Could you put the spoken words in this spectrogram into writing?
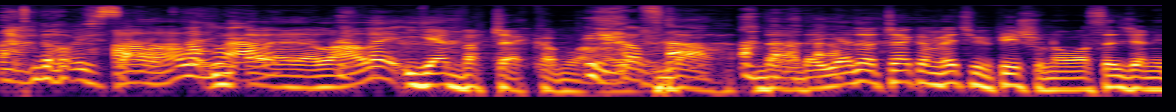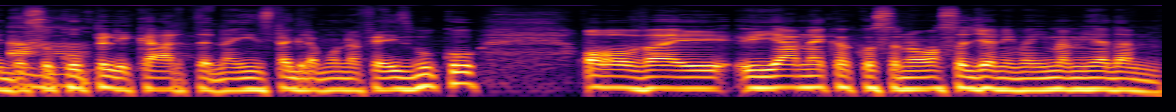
Novi Sad. A Lale, Lale. e, Lale, jedva čekam Lale. Jel Da, da? da, da, jedva čekam. Već mi pišu novosađani da su kupili karte na Instagramu, na Facebooku. Ovaj, ja nekako sa novosađanima imam jedan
